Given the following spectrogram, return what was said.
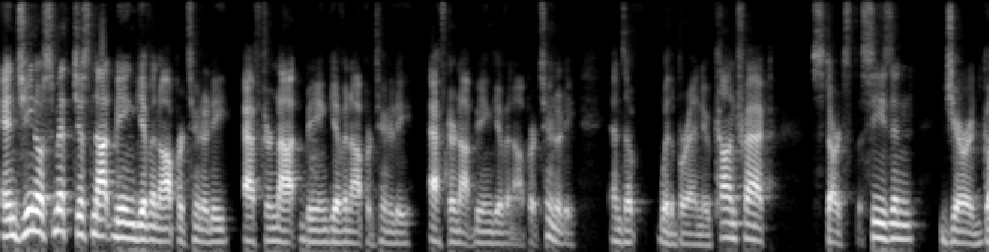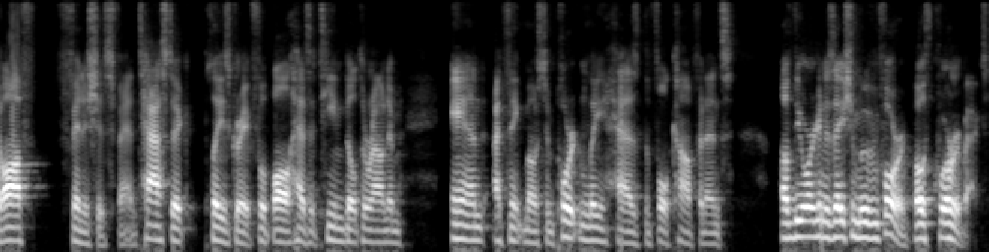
and Geno Smith just not being given opportunity after not being given opportunity after not being given opportunity. Ends up with a brand new contract, starts the season. Jared Goff finishes fantastic, plays great football, has a team built around him, And I think most importantly, has the full confidence of the organization moving forward, both quarterbacks.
